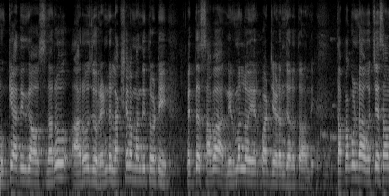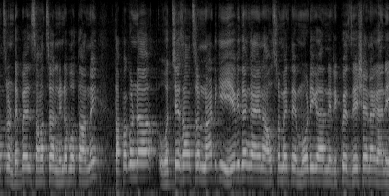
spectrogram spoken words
ముఖ్య అతిథిగా వస్తున్నారు. ఆ రోజు రెండు లక్షల మందితోటి పెద్ద సభ నిర్మల్లో ఏర్పాటు చేయడం జరుగుతూ ఉంది. తప్పకుండా వచ్చే సంవత్సరం డెబ్బై ఐదు సంవత్సరాలు నిండబోతా ఉన్నాయి. తప్పకుండా వచ్చే సంవత్సరం నాటికి ఏ విధంగా అయినా అవసరమైతే మోడీ గారిని రిక్వెస్ట్ చేసైనా కానీ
